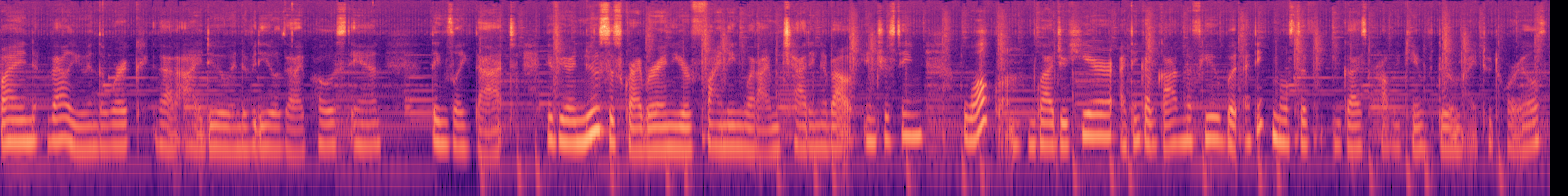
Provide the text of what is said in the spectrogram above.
find value in the work that I do in the videos that I post and things like that. If you're a new subscriber and you're finding what I'm chatting about interesting, welcome. I'm glad you're here. I think I've gotten a few, but I think most of you guys probably came through my tutorials.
